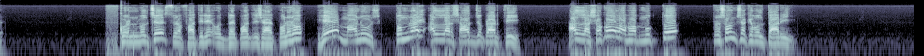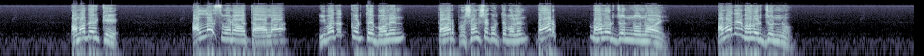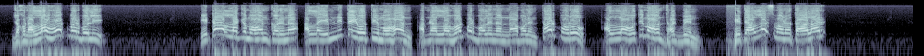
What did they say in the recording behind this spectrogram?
কোরআন বলছে, সুরা ফাতিরে অধ্যায় পঁয়ত্রিশ, আয়াত পনেরো, হে মানুষ, তোমরাই আল্লাহর সাহায্য প্রার্থী। আল্লাহ সকল অভাব মুক্ত, প্রশংসা কেবল তারই। আমাদেরকে আল্লাহ তাআলা ইবাদত করতে বলেন, তার প্রশংসা করতে বলেন, তার ভালোর জন্য নয়, আমাদের ভালোর জন্য। যখন আল্লাহ আকবার বলি, এটা আল্লাহকে মহান করে না, আল্লাহ এমনিতেই অতি মহান। আপনি আল্লাহ আকবার বলেন আর না বলেন, তারপরও আল্লাহ অতি মহান থাকবেন। এতে আল্লাহ সুবহানাহু ওয়া তাআলার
